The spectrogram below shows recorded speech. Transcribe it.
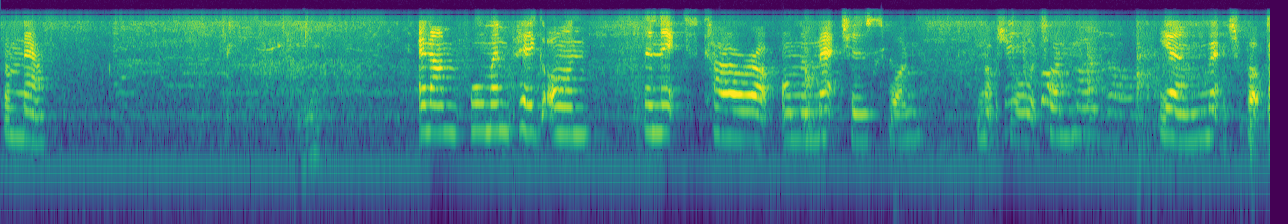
from now. And I'm Foreman Pig on the next car up on the matches one. I'm not sure which one. Yeah, Matchbox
